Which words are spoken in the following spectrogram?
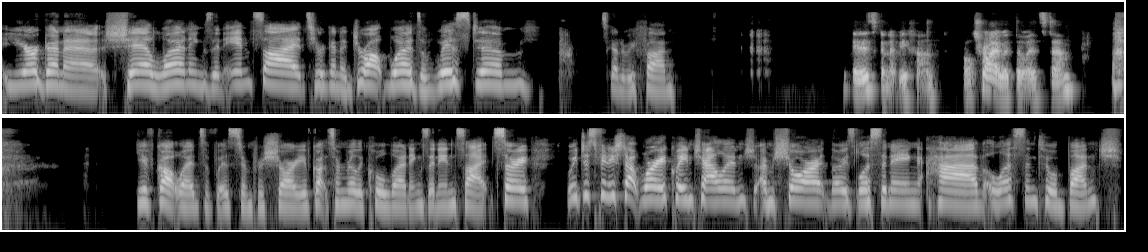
You're going to share learnings and insights. You're going to drop words of wisdom. It's going to be fun. It is going to be fun. I'll try with the wisdom. You've got words of wisdom for sure. You've got some really cool learnings and insights. So, we just finished up Warrior Queen Challenge. I'm sure those listening have listened to a bunch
